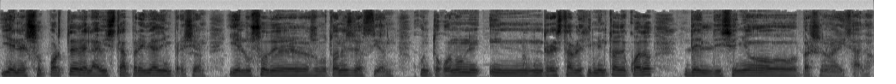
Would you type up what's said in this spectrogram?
y en el soporte de la vista previa de impresión y el uso de los botones de opción, junto con un restablecimiento adecuado del diseño personalizado.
